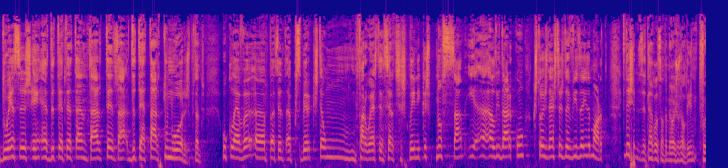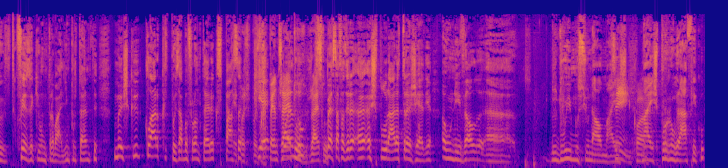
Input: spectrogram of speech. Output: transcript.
doenças, em, de tentar detectar tumores. Portanto, o que leva a, a, perceber que isto é um faroeste em certas clínicas, não se sabe, e a, a lidar com questões destas da vida e da morte. E deixa-me dizer, em relação também ao jornalismo, que, foi, que, fez aqui um trabalho importante, mas que, claro, que depois há uma fronteira que se passa, depois, depois, que é quando é tudo, já é se tudo. começa a fazer, a, a, explorar a tragédia a um nível... Uh, do, do emocional mais, Sim, claro. mais pornográfico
